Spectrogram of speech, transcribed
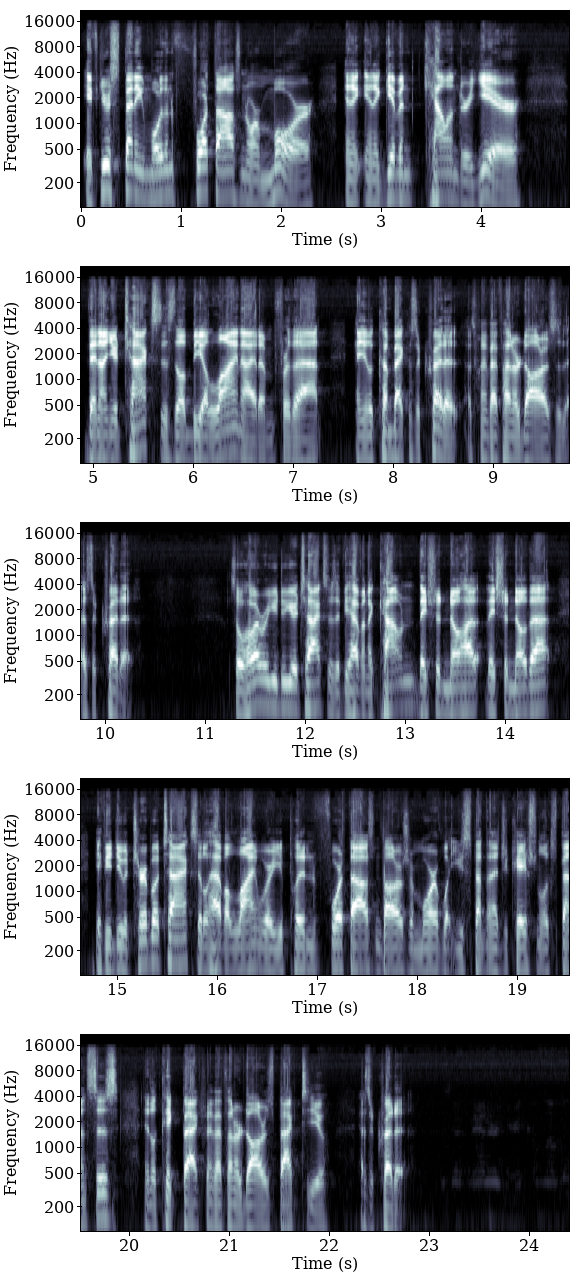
If you're spending more than four thousand or more in a, in a given calendar year, then on your taxes there'll be a line item for that and you'll come back as a credit, of $2,500 as a credit. So however you do your taxes, if you have an accountant, they should know how they should know that. If you do a TurboTax, it'll have a line where you put in four thousand dollars or more of what you spent on educational expenses, and it'll kick back twenty five hundred dollars back to you as a credit. It, doesn't matter in your income level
